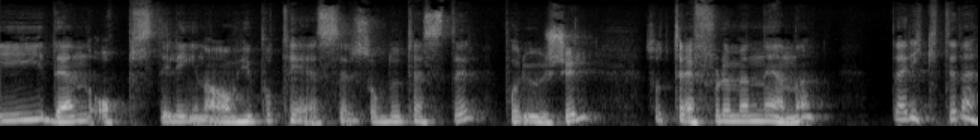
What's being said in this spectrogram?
i den oppstillingen av hypoteser som du tester for uskyld, så treffer du med den ene. Det er riktig, det.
